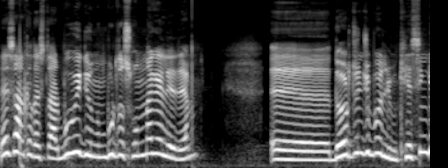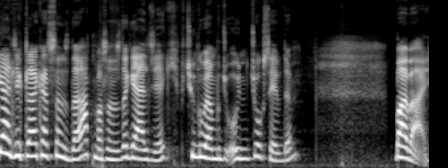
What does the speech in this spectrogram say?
Neyse arkadaşlar bu videonun burada sonuna gelirim. Ee, dördüncü bölüm kesin gelecek like atsanız da atmasanız da gelecek. Çünkü ben bu oyunu çok sevdim. Bay bay.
